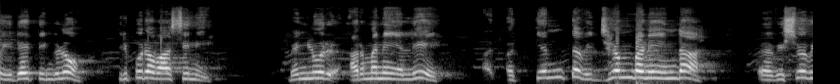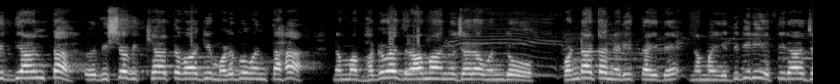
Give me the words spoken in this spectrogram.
ಇದೇ ತಿಂಗಳು ತ್ರಿಪುರವಾಸಿನಿ ಬೆಂಗಳೂರು ಅರಮನೆಯಲ್ಲಿ ಅತ್ಯಂತ ವಿಜೃಂಭಣೆಯಿಂದ ವಿಶ್ವವಿದ್ಯಾಂತ ವಿಶ್ವವಿಖ್ಯಾತವಾಗಿ ಮೊಳಗುವಂತಹ ನಮ್ಮ ಭಗವದ್ ರಾಮಾನುಜರ ಒಂದು ಕೊಂಡಾಟ ನಡೀತಾ ಇದೆ. ನಮ್ಮ ಯದುಗಿರಿ ಯತಿರಾಜ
